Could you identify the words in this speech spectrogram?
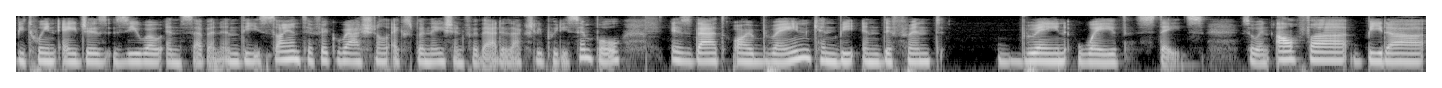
between ages 0 and 7 and the scientific rational explanation for that is actually pretty simple is that our brain can be in different brain wave states. So in alpha beta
